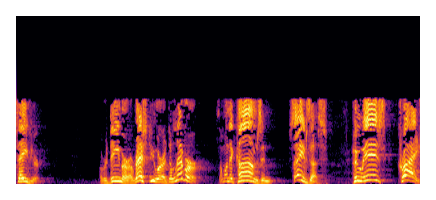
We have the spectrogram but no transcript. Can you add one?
Savior, a Redeemer, a Rescuer, a Deliverer, someone that comes and saves us, who is Christ,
